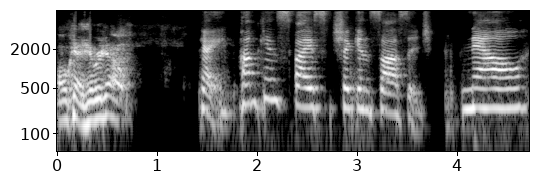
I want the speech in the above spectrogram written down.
okay here we go Okay, pumpkin spice chicken sausage. Now,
